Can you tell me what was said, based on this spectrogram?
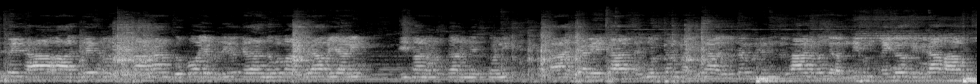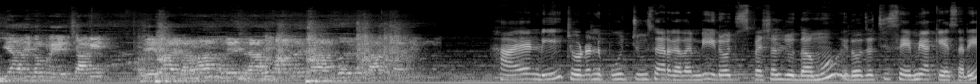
దేవసేనాపతయ నమః కాజ్ఞాన నమః కృపాలవే నమః భక్తవత్సరాయ నమః ఉమాసుదాయ నమః హాయ్ అండి. చూడండి పూజ చూశారు కదండి. ఈరోజు స్పెషల్ చూద్దాము. ఈరోజు వచ్చి సేమియా కేసరి.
